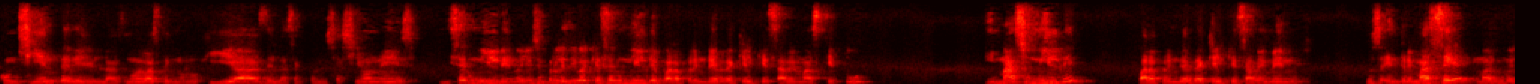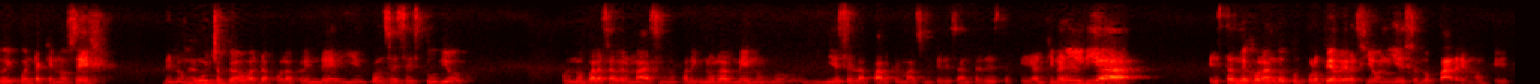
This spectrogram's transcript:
consciente de las nuevas tecnologías, de las actualizaciones, y ser humilde, ¿no? Yo siempre les digo, hay que ser humilde para aprender de aquel que sabe más que tú y más humilde para aprender de aquel que sabe menos. Entonces, entre más sé, más me doy cuenta que no sé de lo mucho que me falta por aprender y entonces estudio, pues no para saber más, sino para ignorar menos, ¿no? Y esa es la parte más interesante de esto, que al final del día estás mejorando tu propia versión y eso es lo padre, ¿no? Que,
